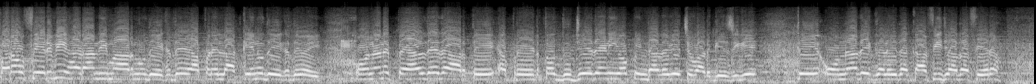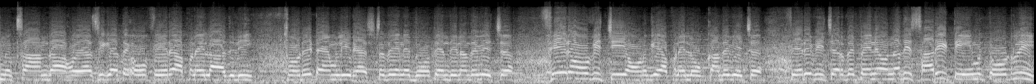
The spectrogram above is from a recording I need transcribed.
ਪਰ ਉਹ ਫਿਰ ਵੀ ਹੜਾਂ ਦੀ ਮਾਰ ਨੂੰ ਦੇਖਦੇ ਆਪਣੇ ਇਲਾਕੇ ਨੂੰ ਦੇਖਦੇ ਹੋਏ ਉਹਨਾਂ ਨੇ ਪਹਿਲ ਦੇ ਆਧਾਰ ਤੇ ਆਪਰੇਟ ਤੋਂ ਦੂਜੇ ਦਿਨ ਹੀ ਉਹ ਪਿੰਡਾਂ ਦੇ ਵਿੱਚ ਵੜ ਗਏ ਸੀਗੇ ਤੇ ਉਹਨਾਂ ਦੇ ਗਲੇ ਦਾ ਕਾਫੀ ਜ਼ਿਆਦਾ ਫਿਰ ਨੁਕਸਾਨ ਦਾ ਹੋਇਆ ਸੀਗਾ ਤੇ ਉਹ ਫਿਰ ਆਪਣੇ ਇਲਾਜ ਲਈ ਥੋੜੇ ਟਾਈਮ ਲਈ ਰੈਸਟ ਦੇ ਨੇ ਦੋ ਤਿੰਨ ਦਿਨਾਂ ਦੇ ਵਿੱਚ। ਫਿਰ ਉਹ ਵਿੱਚ ਹੀ ਆਉਣਗੇ ਆਪਣੇ ਲੋਕਾਂ ਦੇ ਵਿੱਚ। ਫਿਰ ਵਿਚਰਦੇ ਪਏ ਨੇ। ਉਹਨਾਂ ਦੀ ਸਾਰੀ ਟੀਮ ਟੋਟਲੀ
